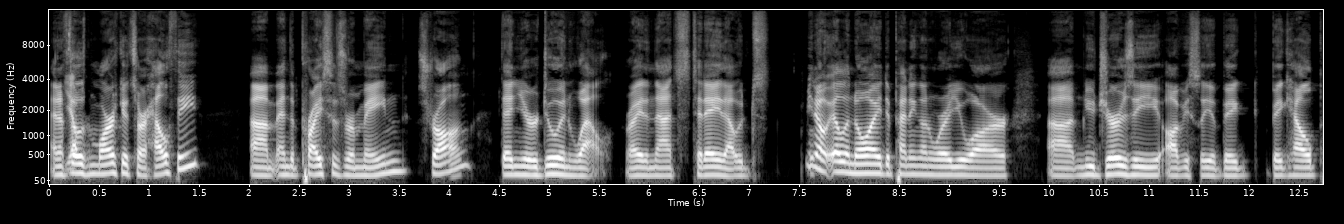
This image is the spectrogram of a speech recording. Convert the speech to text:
And if Yep. those markets are healthy um, and the prices remain strong, then you're doing well, right? And that's today. That would, you know, Illinois, depending on where you are, uh, New Jersey, obviously a big big help.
